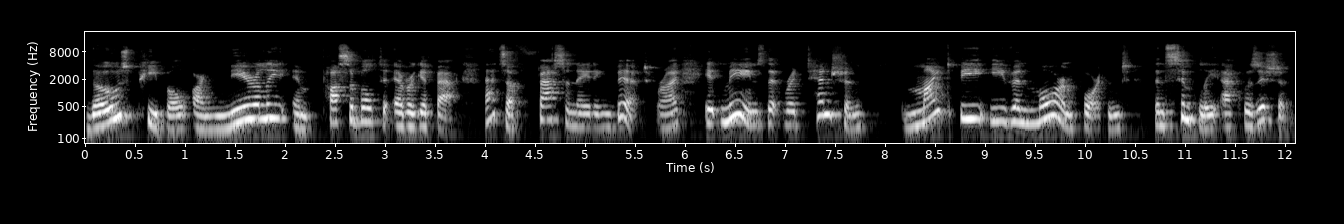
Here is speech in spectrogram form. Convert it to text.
Those people are nearly impossible to ever get back. That's a fascinating bit, right? It means that retention might be even more important than simply acquisition.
